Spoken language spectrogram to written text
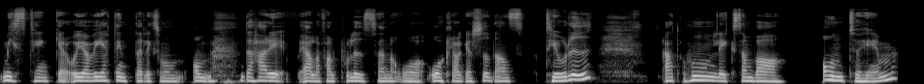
misstänker, och jag vet inte liksom om, om det här är i alla fall polisen och åklagarsidans teori, att hon liksom var on to him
